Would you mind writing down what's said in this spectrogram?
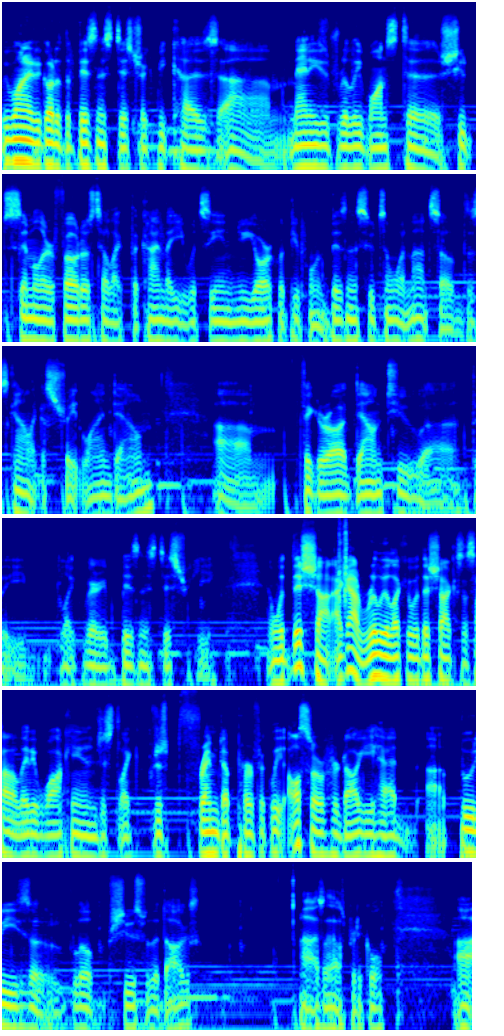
we wanted to go to the business district because um, Manny really wants to shoot similar photos to like the kind that you would see in New York with people in business suits and whatnot. So this is kind of like a straight line down, um, Figueroa down to uh, the like very business districty. And with this shot, I got really lucky with this shot because I saw the lady walking and just like just framed up perfectly. Also, her doggy had uh, booties, uh, little shoes for the dogs. Uh, so that was pretty cool. Uh,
